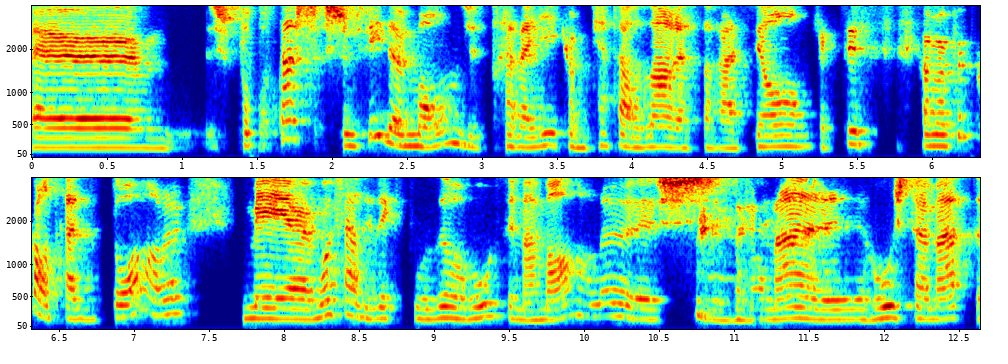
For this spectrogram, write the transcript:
Euh, pourtant, je, suis une fille de monde. J'ai travaillé comme 14 ans en restauration. c'est comme un peu contradictoire. Mais euh, moi, faire des exposés oraux, c'est ma mort. Là. Je suis vraiment euh, rouge tomate.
